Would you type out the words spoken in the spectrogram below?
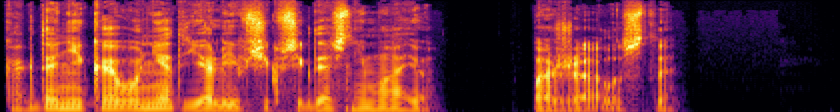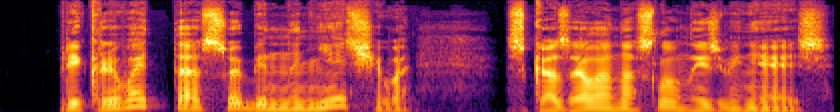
Когда никого нет, я лифчик всегда снимаю. Пожалуйста. Прикрывать-то особенно нечего, — сказала она, словно извиняясь.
